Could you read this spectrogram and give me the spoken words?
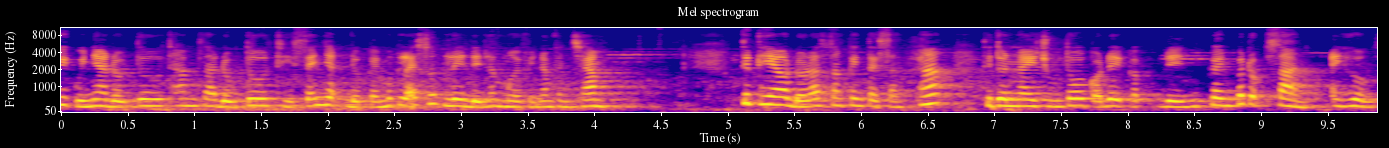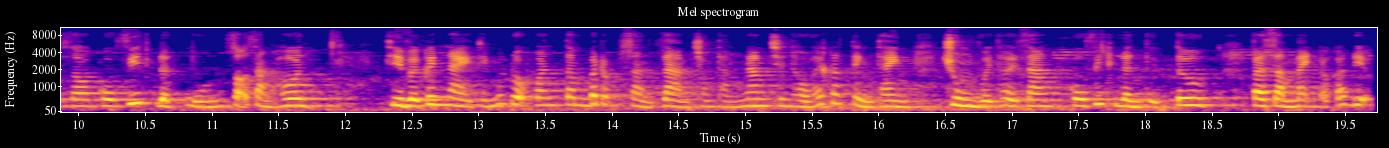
khi quý nhà đầu tư tham gia đầu tư thì sẽ nhận được cái mức lãi suất lên đến là 10,5%. Tiếp theo đó là sang kênh tài sản khác thì tuần này chúng tôi có đề cập đến kênh bất động sản, ảnh hưởng do Covid đợt 4 rõ ràng hơn. Thì với kênh này thì mức độ quan tâm bất động sản giảm trong tháng 5 trên hầu hết các tỉnh thành trùng với thời gian Covid lần thứ tư và giảm mạnh ở các địa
